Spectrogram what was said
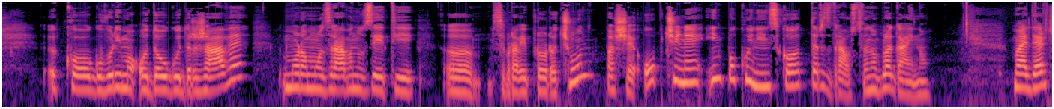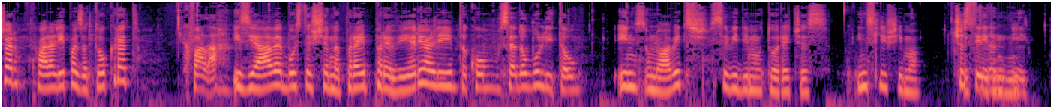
ko govorimo o dolgu države, moramo zraven vzeti eh, se pravi proračun, pa še občine in pokojninsko ter zdravstveno blagajno. Maj Derčar, hvala lepa za tokrat. Hvala. Izjave boste še naprej preverjali. Tako vse do volitev. In v novič se vidimo torej čez in slišimo čez teden dni. dni.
